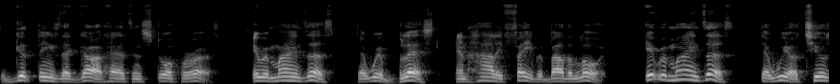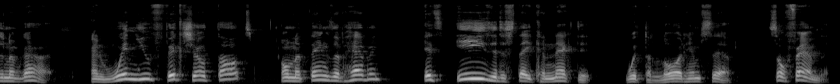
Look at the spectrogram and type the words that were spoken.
the good things that God has in store for us. It reminds us that we're blessed and highly favored by the Lord. It reminds us that we are children of God. And when you fix your thoughts on the things of heaven, it's easy to stay connected with the Lord Himself. So, family,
